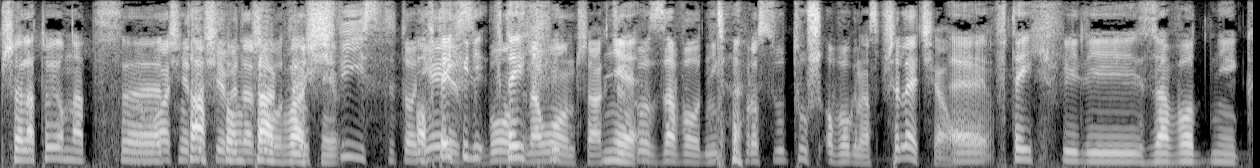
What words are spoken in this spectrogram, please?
przelatują nad no właśnie tafą. to się wydarzyło, tak, właśnie. świst to o, nie jest chwili, błąd na łączach, nie. tylko zawodnik po prostu tuż obok nas przeleciał. W tej chwili zawodnik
